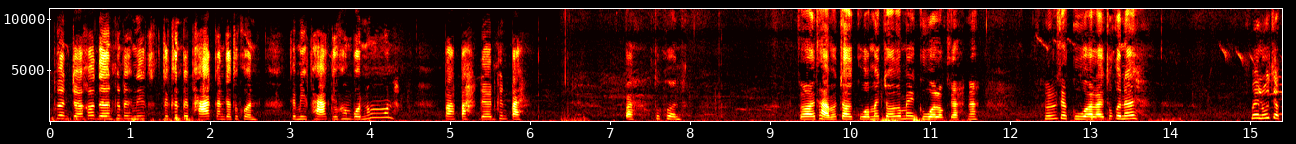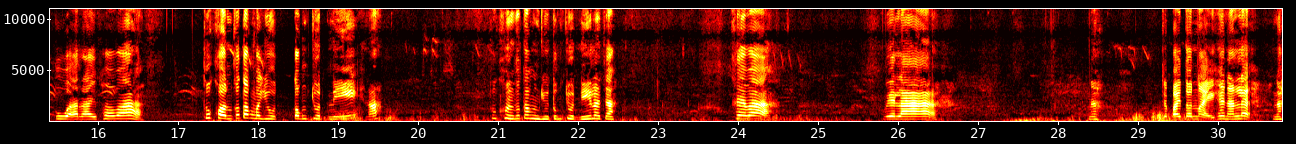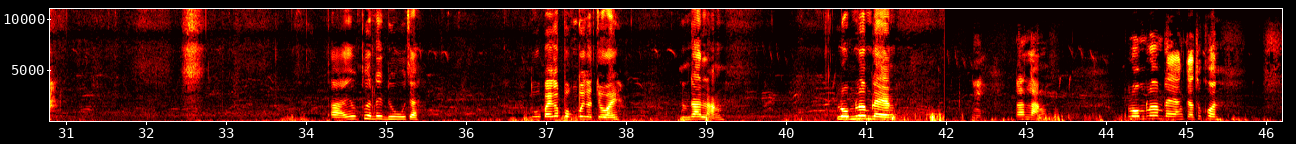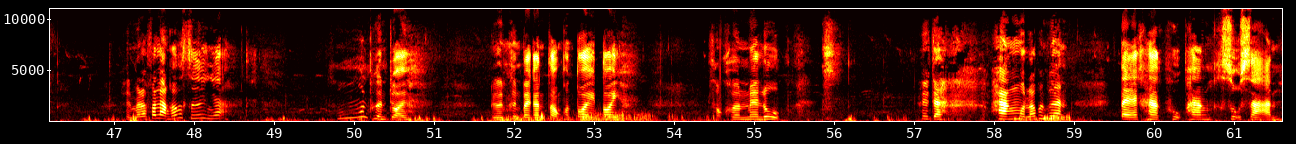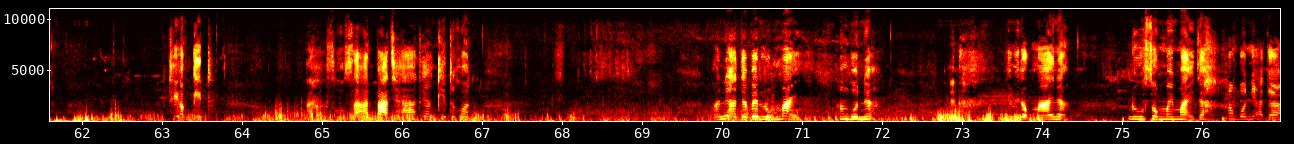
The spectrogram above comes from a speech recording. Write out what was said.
เพื่อนจอยเขาเดินขึ้นไปทางนี้จะขึ้นไปพักกันจ้ะทุกคน จะมีพักอยู่ข้างบนนู้นไปไปเดินขึ้นไปไปทุกคน จอยถามว่าจอยกลัวไหมจอยก็ไม่กลัวหรอกจ้ะนะไม่รู้จะกลัวอะไรทุกคนเลยไม่รู้จะกลัวอะไร เพราะว่าทุกคนก็ต้องมาอยู่ตรงจุดนี้นะทุกคนก็ต้องอยู่ตรงจุดนี้แหละจ้ะ แค่ว่าเวลา นะ จะไปตอนไหนแค่นั้นแหละนะ ถ่ายให้เพื่อนได้ดูจ้ะ ดูไปกระปงไปกระจอยทางด้านหลัง ลมเริ่มแรง นี่ ด้านหลัง ลมเริ่มแรงจ้ะทุกคน เห็นไหมล่ะฝรั่งเขาก็ซื้ออย่างเงี้ยอู้นเพื่อนจอย เดินขึ้นไปกันสองคนต้อยต้อย องคนแม่ลูกนี่จะพังหมดแล้วเพื่อนๆ แตกหักผุพังสุสานที่อังกฤษนะสุสานป่าช้าที่อังกฤษทุกคน อันนี้อาจจะเป็นหลุมใหม่ข้างบนเนี้ยเนี่ยที่มีดอกไม้เนี่ย ดูทรงใหม่ๆจ้ะข้างบนนี้อาจจะ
